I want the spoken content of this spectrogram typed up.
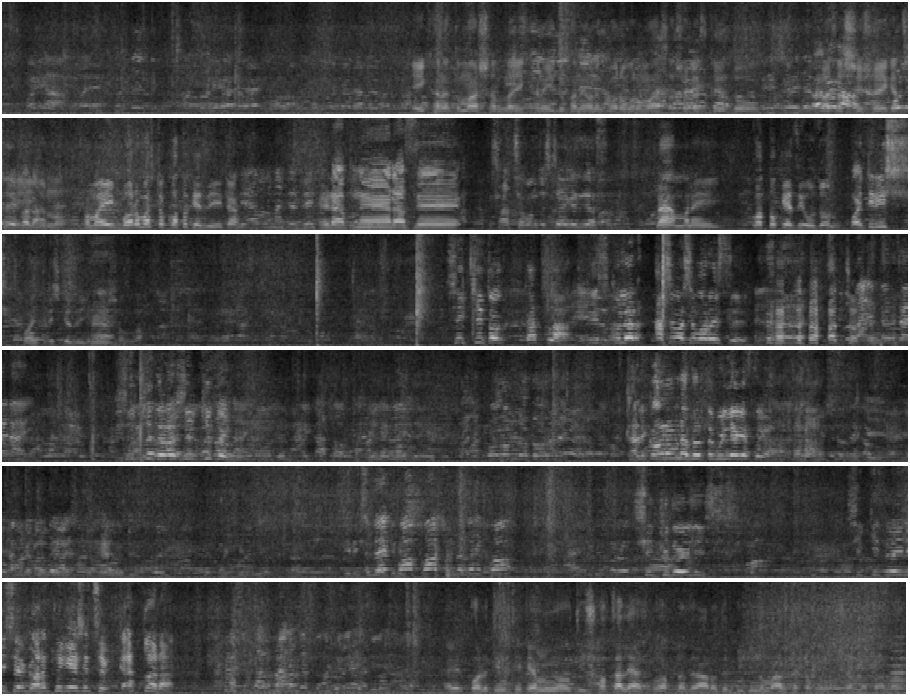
এইখানে তো মাশাল্লাহ এখানে এই দোকানে অনেক বড় বড় মাছ আসলে আজকে তো বাজার শেষ হয়ে গেছে এই জন্য। আমার এই বড় মাছটা কত কেজি এটা? এটা আপনার আছে সাতশো পঞ্চাশ টাকা কেজি আছে। না মানে কত কেজি ওজন? পঁয়ত্রিশ। পঁয়ত্রিশ কেজি হ্যাঁ। মাশাল্লাহ শিক্ষিত কাতলা স্কুলের আশেপাশে বড় হয়েছে আচ্ছা শিক্ষিত শিক্ষিত। খালি কলমটা ধরতে ভুলে গেছে শিক্ষিত ইলিশ। শিক্ষিত ইলিশের ঘর থেকে এসেছে কাতলাটা এর পরের দিন থেকে আমি অতি সকালে আসব আপনাদের আরোদের বিভিন্ন মাছ দেখাবো, ইনশাআল্লাহ তাআলা।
